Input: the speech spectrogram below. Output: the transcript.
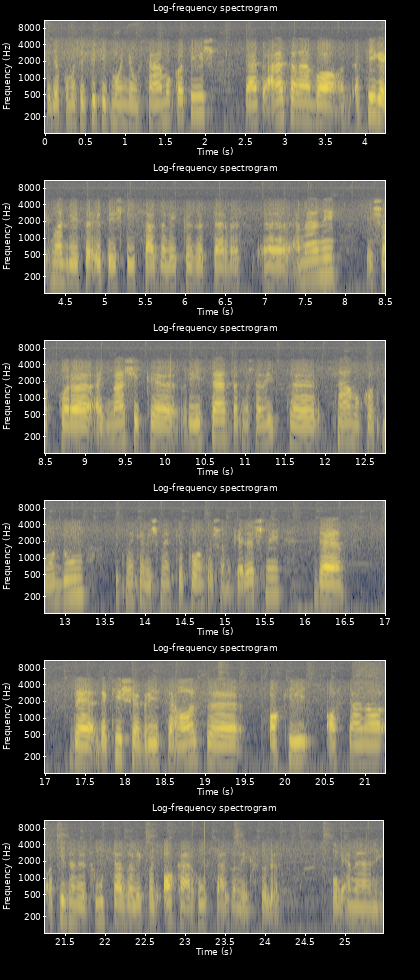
hogy akkor most egy picit mondjunk számokat is, tehát általában a cégek nagy része 5 és 10 százalék között tervez emelni, és akkor egy másik része, tehát most itt számokat mondunk, ezt nekem is meg kell pontosan keresni, de, de, de kisebb része az, aki aztán a, a 15-20 százalék, vagy akár 20 százalék fölött fog emelni.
